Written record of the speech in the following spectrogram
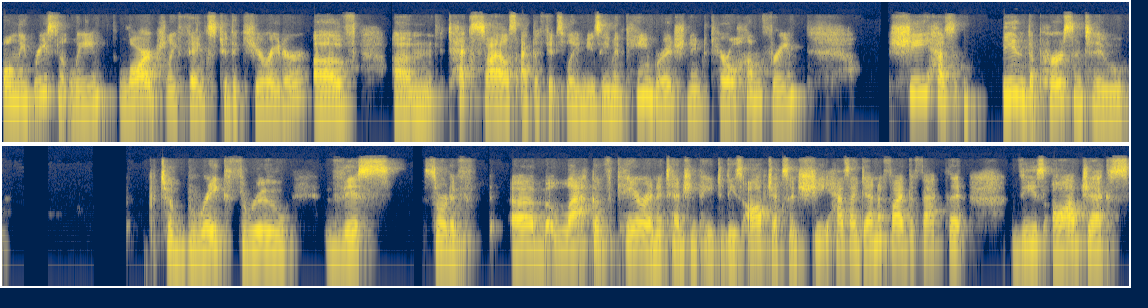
only recently, largely thanks to the curator of um, textiles at the Fitzwilliam Museum in Cambridge, named Carol Humphrey, she has been the person to, to break through this sort of um, lack of care and attention paid to these objects. And she has identified the fact that these objects,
